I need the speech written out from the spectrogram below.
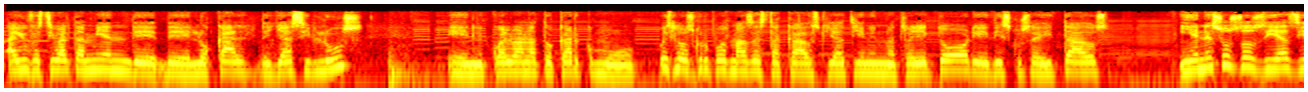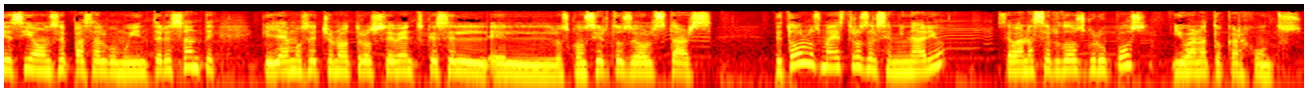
Hay un festival también de, de local de jazz y blues, en el cual van a tocar como pues los grupos más destacados que ya tienen una trayectoria y discos editados. Y en esos dos días, 10 y 11, pasa algo muy interesante, que ya hemos hecho en otros eventos, que es el- el- los conciertos de All Stars. De todos los maestros del seminario, se van a hacer dos grupos y van a tocar juntos.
